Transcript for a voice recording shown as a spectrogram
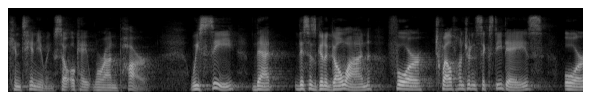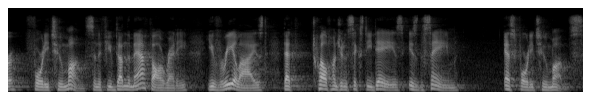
continuing. So, okay, we're on par. We see that this is going to go on for 1,260 days or 42 months. And if you've done the math already, you've realized that 1,260 days is the same as 42 months.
